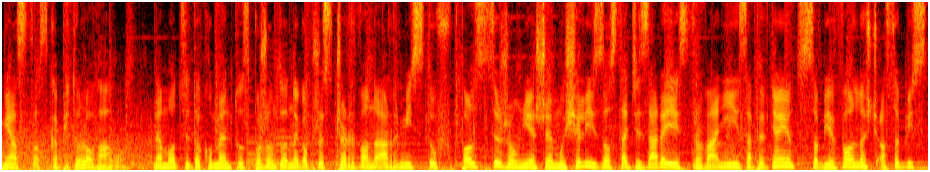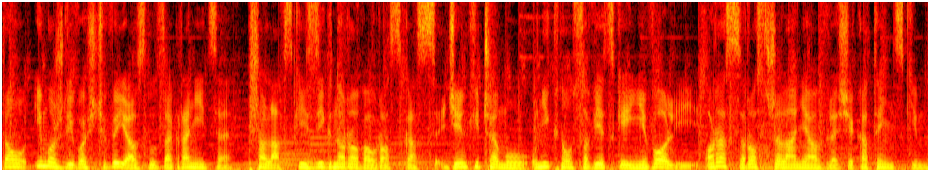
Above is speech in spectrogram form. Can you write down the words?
miasto skapitulowało. Na mocy dokumentu sporządzonego przez czerwonoarmistów polscy żołnierze musieli zostać zarejestrowani, zapewniając sobie wolność osobistą i możliwość wyjazdu za granicę. Szalawski zignorował rozkaz, dzięki czemu uniknął sowieckiej niewoli oraz rozstrzelania w lesie katyńskim.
